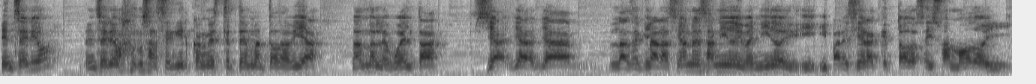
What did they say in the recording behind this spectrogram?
¿en serio? ¿En serio vamos a seguir con este tema todavía dándole vuelta? Pues ya, ya, ya las declaraciones han ido y venido y, pareciera que todo se hizo a modo y,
